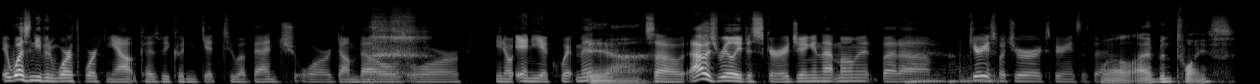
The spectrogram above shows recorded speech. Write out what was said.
it wasn't even worth working out because we couldn't get to a bench or dumbbells or you know any equipment. Yeah. So that was really discouraging in that moment. But um, I'm curious what your experience has been. Well, I've been twice,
